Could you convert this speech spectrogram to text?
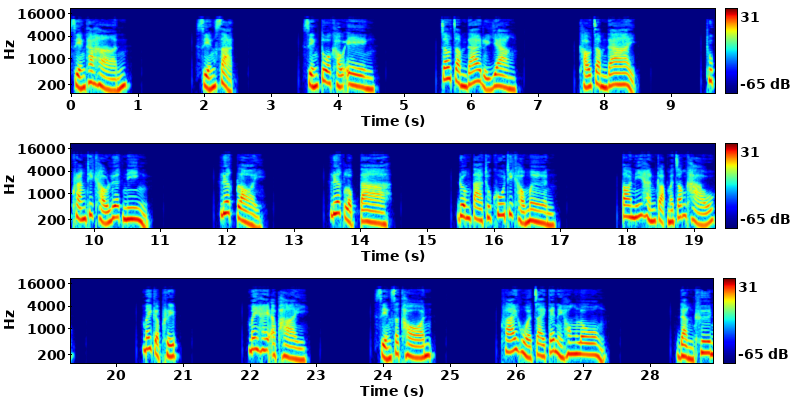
เสียงทหาร เสียงสัตว์ เสียงตัวเขาเอง เจ้าจำได้หรือยัง เขาจำได้ ทุกครั้งที่เขาเลือกนิ่ง เลือกปล่อย เลือกหลบตา ดวงตาทุกคู่ที่เขาเมิน ตอนนี้หันกลับมาจ้องเขา ไม่กระพริบ ไม่ให้อภัย เสียงสะท้อน คล้ายหัวใจเต้นในห้องโล่งดังขึ้น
